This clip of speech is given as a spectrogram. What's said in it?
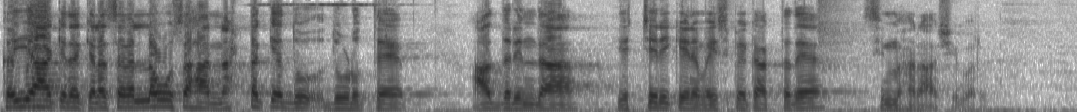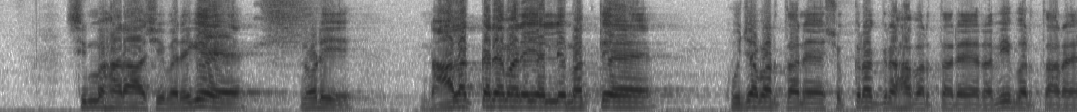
ಕೈ ಹಾಕಿದ ಕೆಲಸವೆಲ್ಲವೂ ಸಹ ನಷ್ಟಕ್ಕೆ ದೂ, ದೂಡುತ್ತೆ. ಆದ್ದರಿಂದ ಎಚ್ಚರಿಕೆಯನ್ನು ವಹಿಸಬೇಕಾಗ್ತದೆ ಸಿಂಹರಾಶಿವರು ಸಿಂಹರಾಶಿವರಿಗೆ ನೋಡಿ, ನಾಲ್ಕನೇ ಮನೆಯಲ್ಲಿ ಮತ್ತೆ ಕುಜ ಬರ್ತಾನೆ, ಶುಕ್ರಗ್ರಹ ಬರ್ತಾರೆ, ರವಿ ಬರ್ತಾರೆ.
